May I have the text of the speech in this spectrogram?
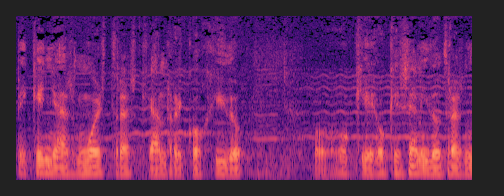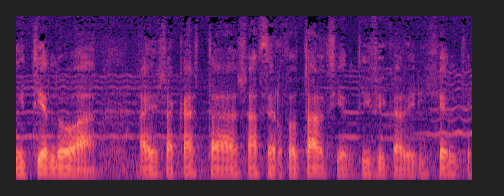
pequeñas muestras que han recogido o, que, o que, se han ido transmitiendo a, esa casta sacerdotal, científica, dirigente.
